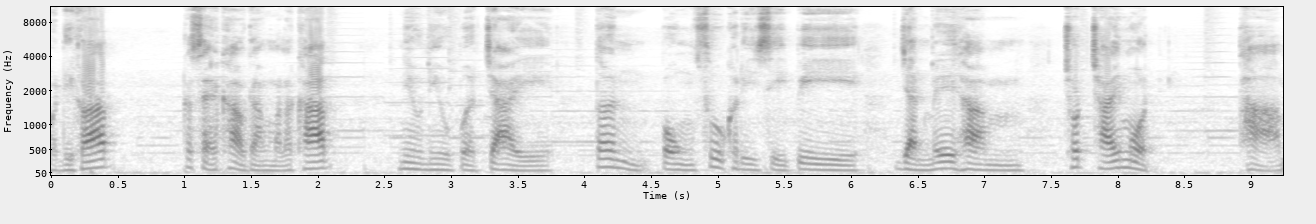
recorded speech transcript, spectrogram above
วัสดีครับ กระแสข่าวดังมาแล้วครับ นิวนิวเปิดใจ เติ้ลปงสู้คดี 4 ปี ยันไม่ได้ทำชดใช้หมด ถาม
